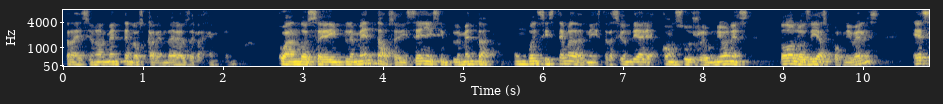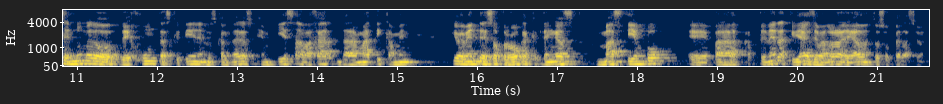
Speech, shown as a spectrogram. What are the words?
tradicionalmente en los calendarios de la gente. Cuando se implementa o se diseña y se implementa un buen sistema de administración diaria con sus reuniones todos los días por niveles, ese número de juntas que tienen en los calendarios empieza a bajar dramáticamente. Y obviamente eso provoca que tengas más tiempo eh, para tener actividades de valor agregado en tus operaciones.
